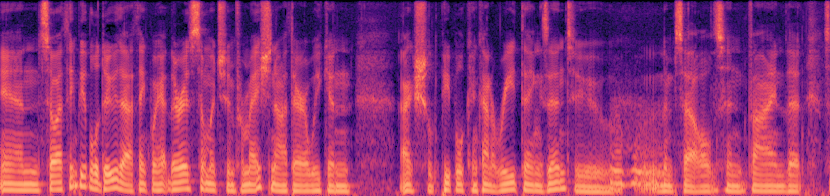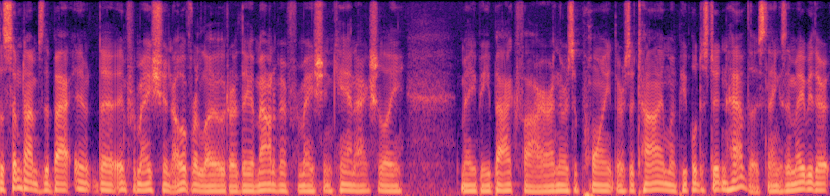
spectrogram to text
and so i think people do that i think we have, there is so much information out there we can actually people can kind of read things into mm-hmm. themselves and find that so sometimes the back, the information overload or the amount of information can actually maybe backfire. And there's a point there's a time when people just didn't have those things. And maybe there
